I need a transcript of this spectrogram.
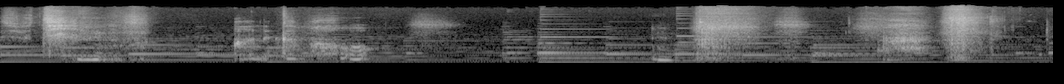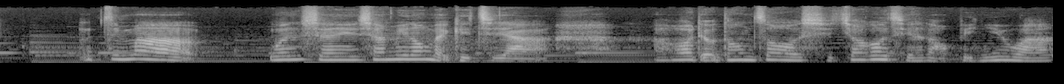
小青，安尼咁好？嗯。即马文先伊啥物拢袂去食啊，我着当做是照顾一个老朋友啊。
